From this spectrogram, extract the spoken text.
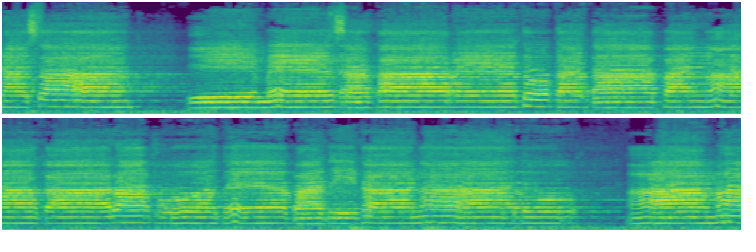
นาสาอิเมสการะทุกตาปัญหาการะภูเตปฏิคานาตุ อามา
